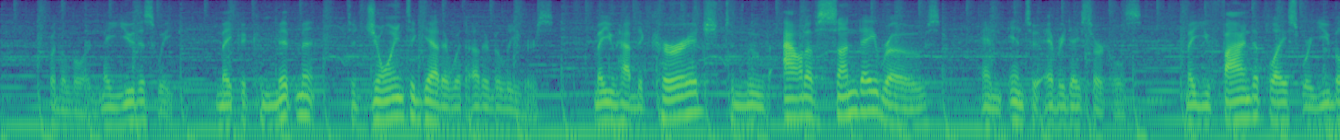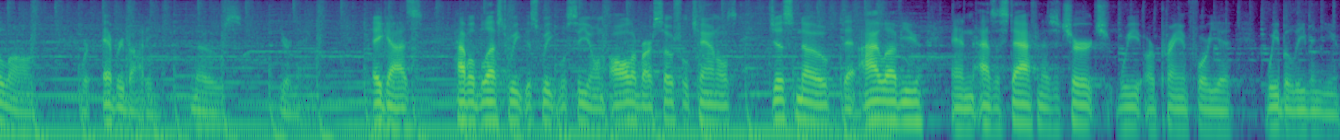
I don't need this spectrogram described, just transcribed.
for the Lord. May you this week make a commitment to join together with other believers. May you have the courage to move out of Sunday rows and into everyday circles. May you find a place where you belong, where everybody knows your name. Hey guys, have a blessed week this week. We'll see you on all of our social channels. Just know that I love you, and as a staff and as a church, we are praying for you. We believe in you.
